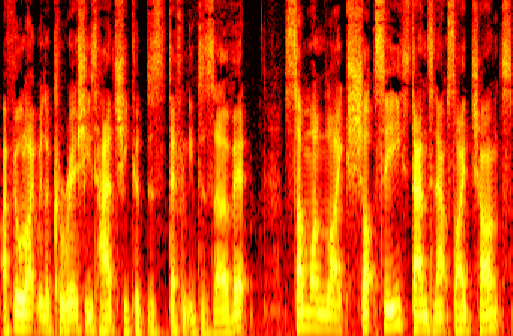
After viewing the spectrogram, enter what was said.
I feel like with the career she's had, she could des- definitely deserve it. Someone like Shotzi stands an outside chance.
